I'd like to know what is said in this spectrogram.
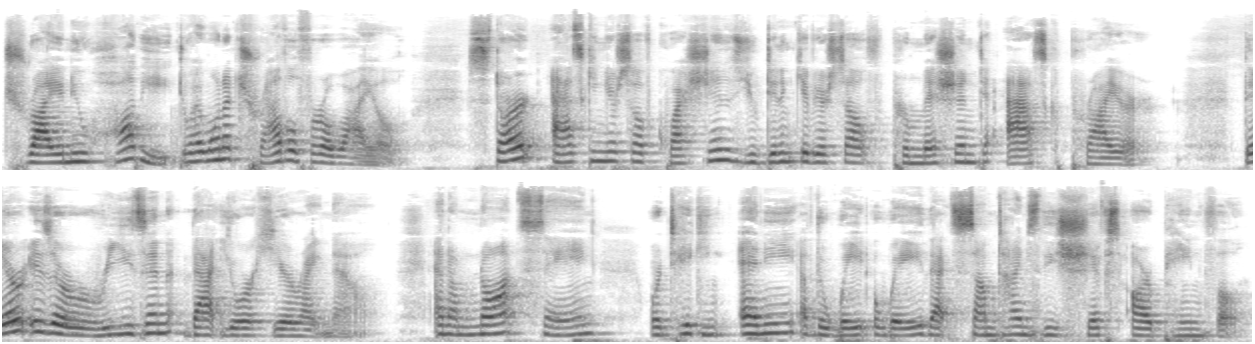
Try a new hobby? Do I want to travel for a while? Start asking yourself questions you didn't give yourself permission to ask prior. There is a reason that you're here right now. And I'm not saying or taking any of the weight away that sometimes these shifts are painful.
